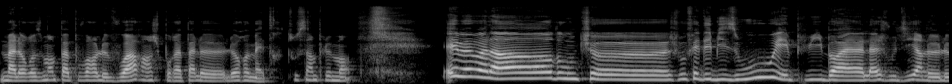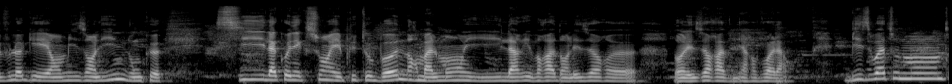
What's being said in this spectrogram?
malheureusement pas pouvoir le voir, hein, je pourrais pas le remettre, tout simplement. Et ben voilà, donc euh, je vous fais des bisous et puis bah là je vous dis hein, le, vlog est en mise en ligne donc euh, si la connexion est plutôt bonne normalement il arrivera dans les heures euh, dans les heures à venir voilà. Bisous à tout le monde.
